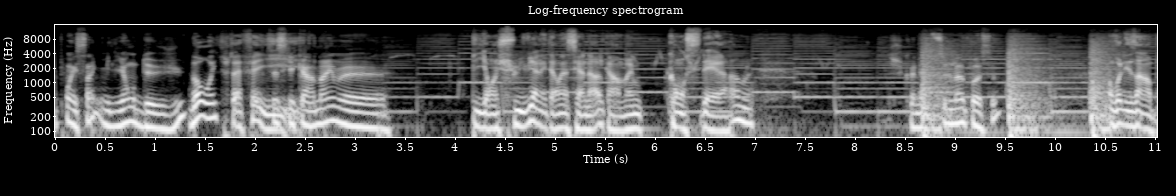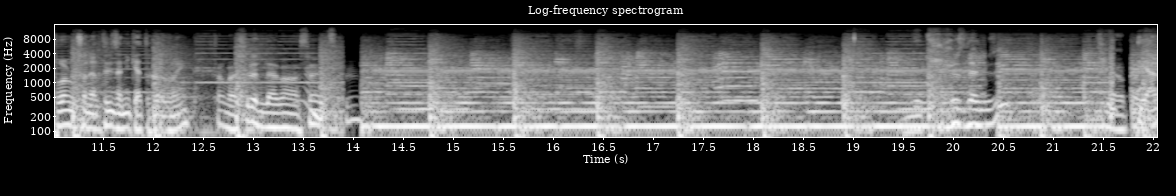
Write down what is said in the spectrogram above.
1,5 million de vues. Bon, oui, tout à fait. C'est ce qui est quand même... euh, Puis ils ont un suivi à l'international quand même considérable. je connais absolument pas ça. On voit les emprunts aux sonorités des années 80. Attends, on va essayer de l'avancer un petit peu. De la musique. Il y a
